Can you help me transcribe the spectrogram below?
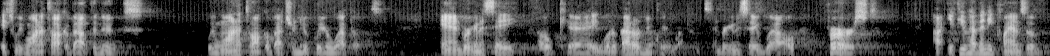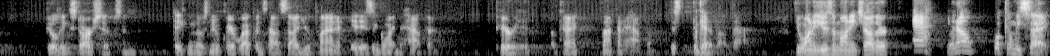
is we want to talk about the nukes. We want to talk about your nuclear weapons. And we're going to say, okay, what about our nuclear weapons? And we're going to say, well, first, uh, if you have any plans of building starships and taking those nuclear weapons outside your planet, it isn't going to happen. Period. Okay? It's not going to happen. Just forget about that. If you want to use them on each other, eh, you know, what can we say?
